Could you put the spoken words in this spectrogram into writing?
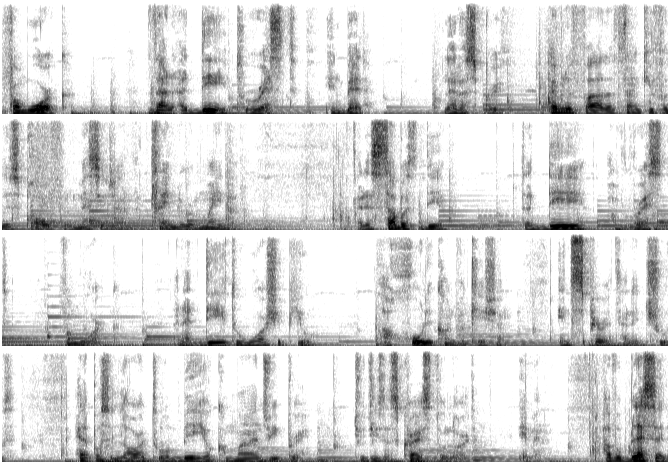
from work than a day to rest in bed. Let us pray. Heavenly Father, thank you for this powerful message and a timely reminder the Sabbath day, the day of rest from work and a day to worship you, a holy convocation in spirit and in truth. Help us, Lord, to obey your commands, we pray. Through Jesus Christ, O Lord. Amen. Have a blessed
